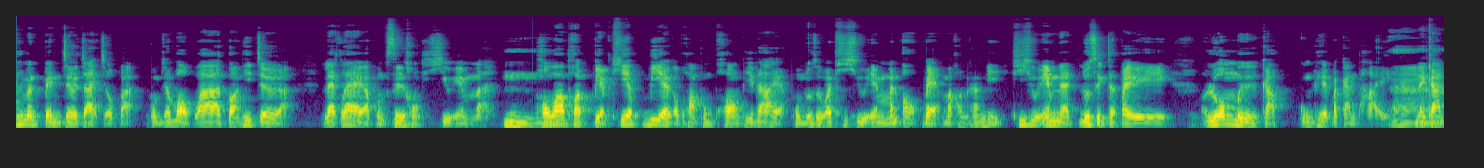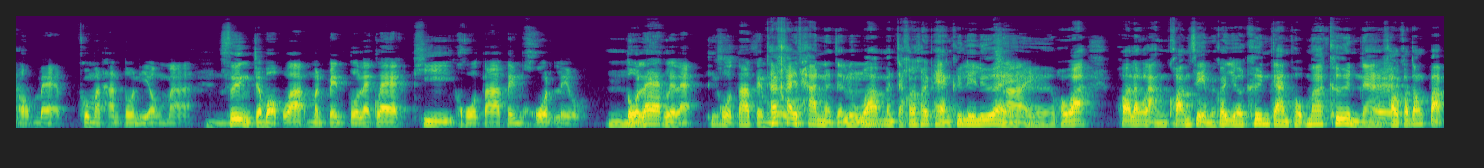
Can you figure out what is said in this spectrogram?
ที่มันเป็นเจอจ่ายจบอะผมจะบอกว่าตอนที่เจออะ แรกๆอะผมซื้อของ TQM นะอืมเพราะว่าพอเปรียบเทียบเบี้ยกับความคุ้มครองที่ได้อะผมรู้สึกว่า TQM มันออกแบบมาค่อนข้างดี TQM เนี่ยรู้สึกจะไปร่วมมือกับกรุงเทพประกันภัยอ่าในการออกแบบกรมธรรม์ตัวนี้ออกมาอืมซึ่งจะบอกว่ามันเป็นตัวแรก ๆ ที่โควต้าเต็มโคตรเร็วอืมตัวแรกเลยแหละที่โควต้าเต็มเร็วถ้าใครทันอะจะรู้อืมว่ามันจะค่อยๆแพงขึ้นเรื่อยใช่ๆเออเพราะว่าพอหลังๆความเสี่ยงมันก็เยอะขึ้นการพบมากขึ้นนะเออเขาก็ต้องปรับ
